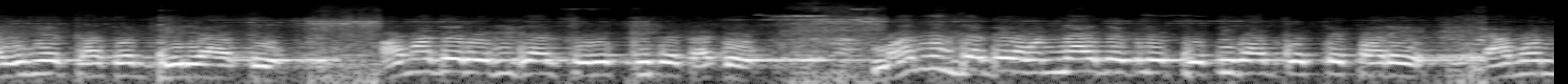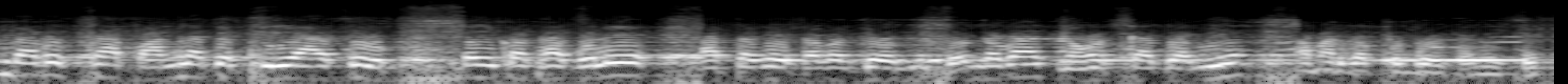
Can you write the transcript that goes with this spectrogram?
আইনের শাসন ফিরে আসুক, আমাদের অধিকার সুরক্ষিত থাকুক। মানুষ যাতে অন্যায় দেখলে প্রতিবাদ করতে পারে, এমন ব্যবস্থা বাংলাতে ফিরে আসুক। এই কথা বলে আপনাদের সকলকে ধন্যবাদ। নমস্কার জানিয়ে আমার বক্তব্য শেষ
